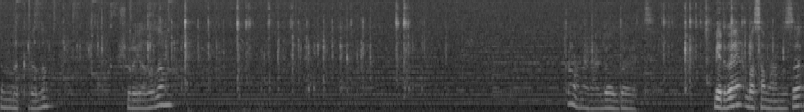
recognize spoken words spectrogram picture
Şunu da kıralım. Şurayı alalım. Tamam herhalde oldu evet. Bir de basamağımızı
